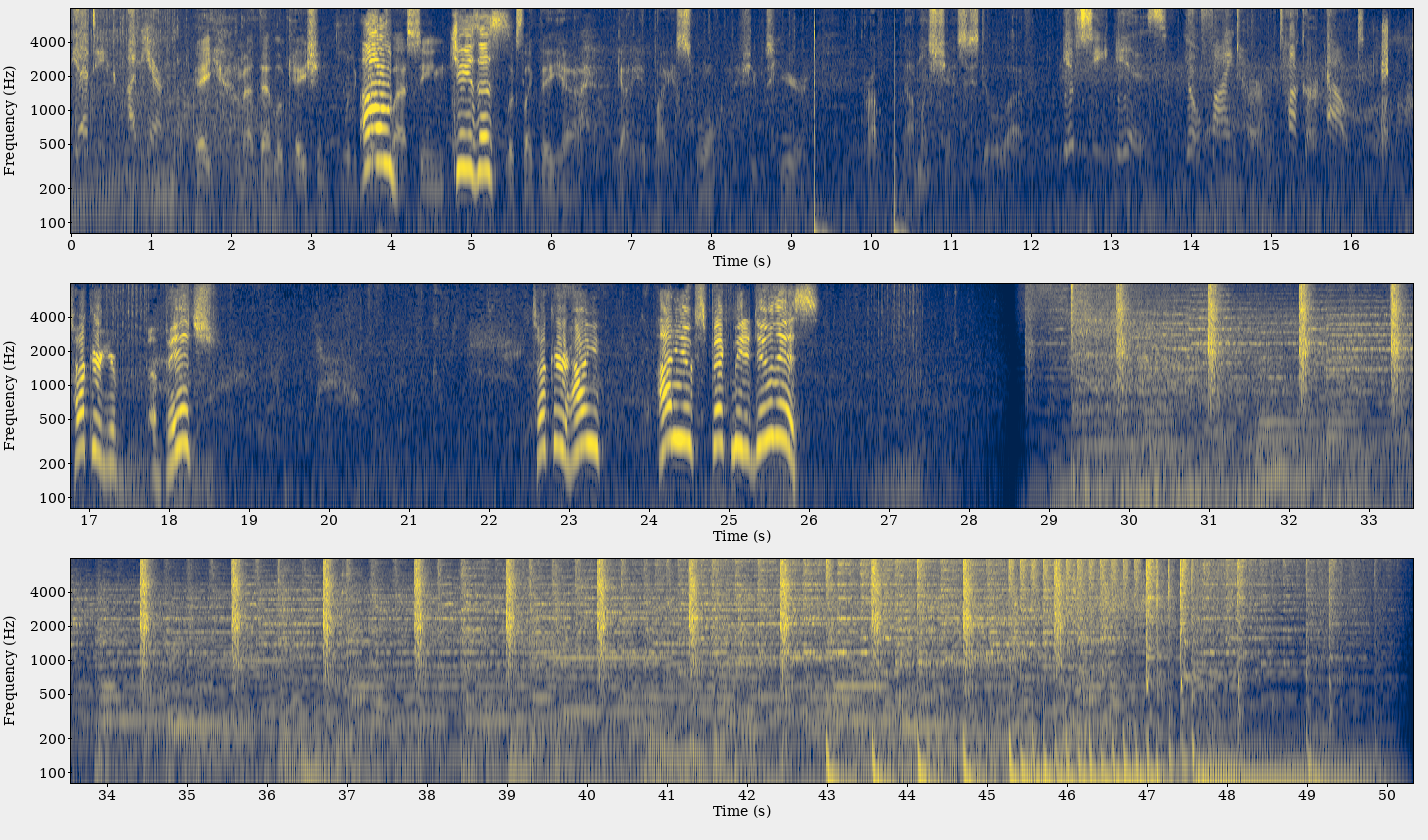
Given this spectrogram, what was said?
Yeah, Deke, I'm here. Hey, I'm at that location where the girl Oh! last seen. Jesus! Looks like they uh, got hit by a swarm. If she was here, probably not much chance she's still alive. If she is, you'll find her. Tucker out. Tucker, you're a bitch. Tucker, how you, how do you expect me to do this?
